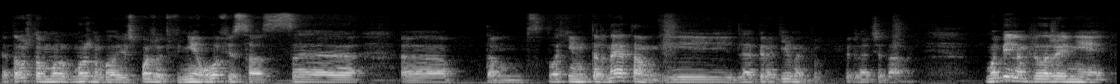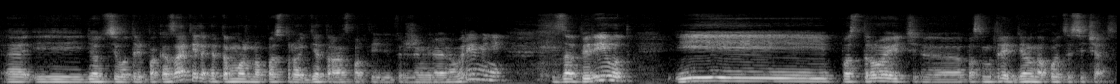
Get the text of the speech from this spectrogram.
для того, чтобы мо- можно было использовать вне офиса с, э, э, там, с плохим интернетом и для оперативной передачи данных. В мобильном приложении идет всего три показателя. Это можно построить, где транспорт едет в режиме реального времени, за период и построить, э, посмотреть, где он находится сейчас.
